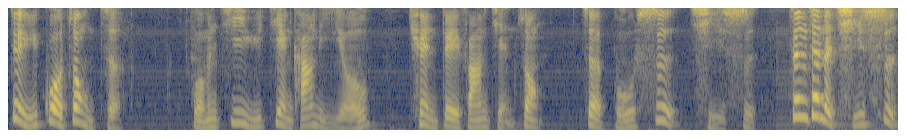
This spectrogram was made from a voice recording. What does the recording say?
对于过重者，我们基于健康理由劝对方减重，这不是歧视。真正的歧视，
